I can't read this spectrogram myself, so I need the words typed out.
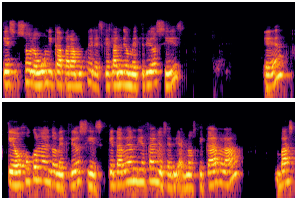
que es solo única para mujeres, que es la endometriosis, ¿eh? que ojo con la endometriosis, que tardan 10 años en diagnosticarla vas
